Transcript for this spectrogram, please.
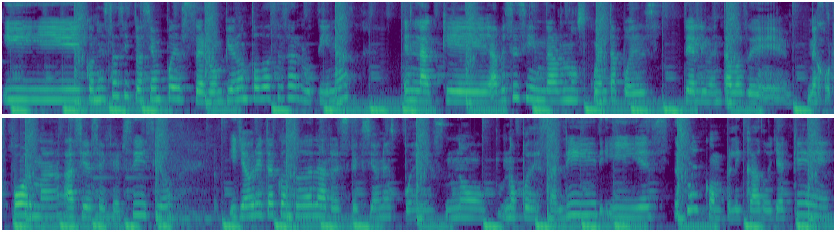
y con esta situación pues se rompieron todas esas rutinas en la que a veces sin darnos cuenta pues te alimentabas de mejor forma, hacías ejercicio y ya ahorita con todas las restricciones pues no, no puedes salir y es, es muy complicado ya que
